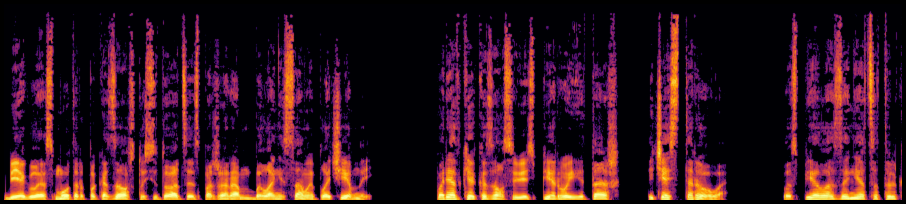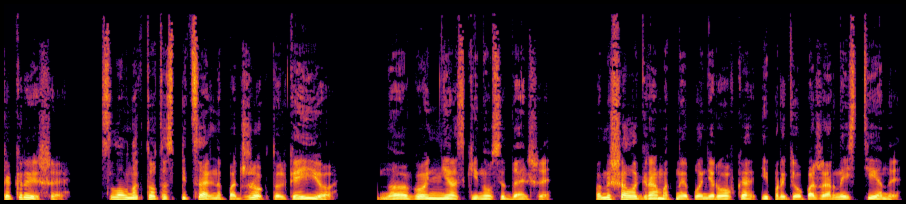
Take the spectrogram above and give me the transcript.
Беглый осмотр показал, что ситуация с пожаром была не самой плачевной. В порядке оказался весь первый этаж и часть второго. Успела заняться только крыша, словно кто-то специально поджег только ее. Но огонь не раскинулся дальше. Помешала грамотная планировка и противопожарные стены.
